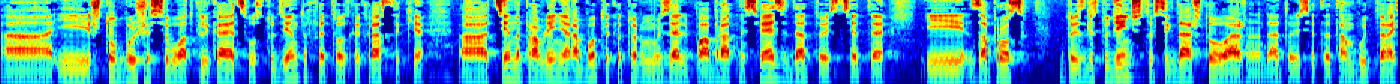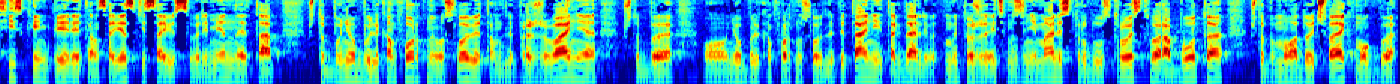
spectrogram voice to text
а, и что больше всего откликается у студентов, это вот как раз-таки а, те направления работы, которые мы взяли по обратной связи, да, то есть это и запрос ну, то есть для студенчества всегда что важно, да, то есть это там будь то Российская империя, там Советский Союз, современный этап, чтобы у него были комфортные условия там для проживания, чтобы у него были комфортные условия для питания и так далее. Вот мы тоже этим занимались, трудоустройство, работа, чтобы молодой человек мог бы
